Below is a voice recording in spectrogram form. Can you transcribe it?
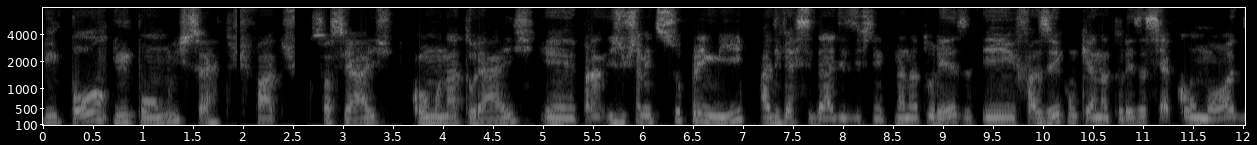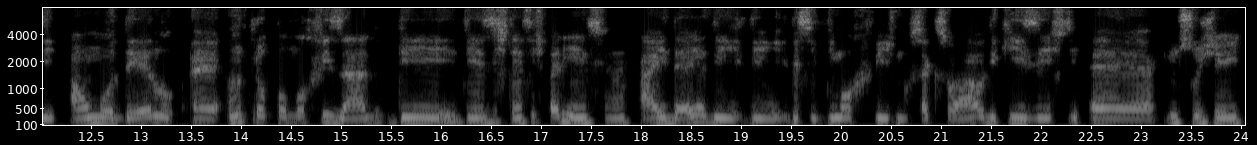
impor, impomos certos fatos sociais como naturais, é, para justamente suprimir a diversidade existente na natureza e fazer com que a natureza se acomode a um modelo é, antropomorfizado de, de existência e experiência. Né? A ideia de, de, desse dimorfismo sexual, de que existe é, um sujeito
